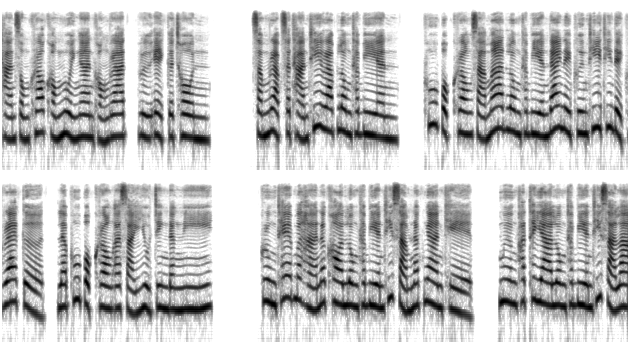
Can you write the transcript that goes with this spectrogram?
ถานสงเคราะห์ของหน่วยงานของรัฐ หรือเอกชนสำหรับสถานที่รับลงทะเบียน ผู้ปกครองสามารถลงทะเบียนได้ในพื้นที่ที่เด็กแรกเกิด และผู้ปกครองอาศัยอยู่จริงดังนี้ กรุงเทพมหานครลงทะเบียนที่สำนักงานเขต เมืองพัทยาลงทะเบียนที่ศาลา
